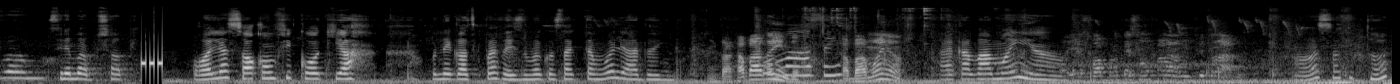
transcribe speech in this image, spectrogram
Vamos. Cinema pro shopping. Olha só como ficou aqui, ó. O negócio que vai fez. Não vai gostar que tá molhado ainda. Não tá acabado ainda. Nossa, hein? Acabar amanhã. Vai acabar amanhã. Aí é só proteção para não filtrar. Nossa, que top.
